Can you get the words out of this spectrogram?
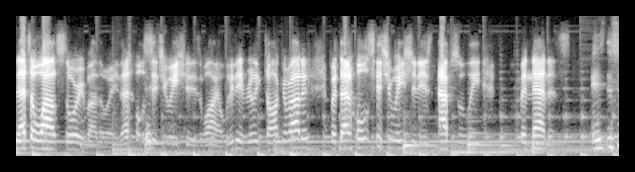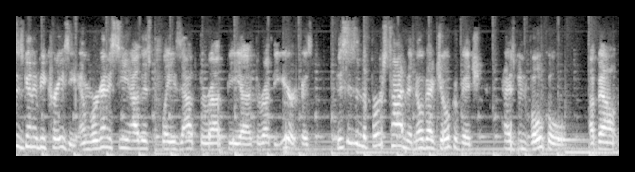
that's a wild story, by the way. That whole situation is wild. We didn't really talk about it, but that whole situation is absolutely bananas. is this is going to be crazy, and we're going to see how this plays out throughout the uh, throughout the year because this isn't the first time that Novak Djokovic has been vocal about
